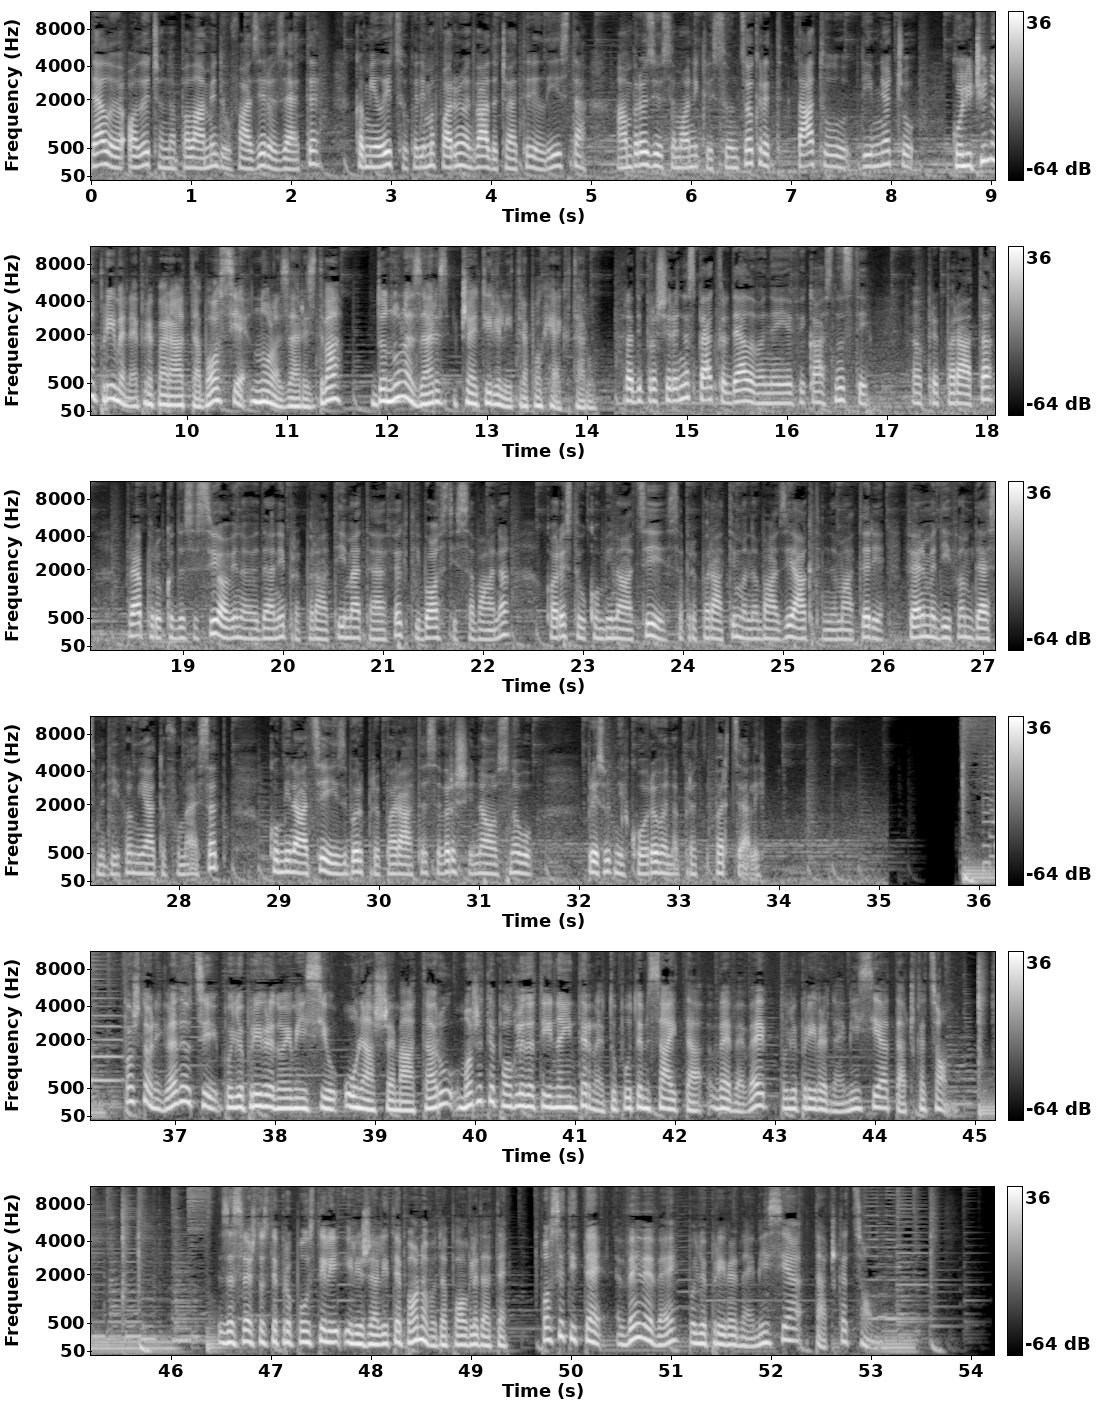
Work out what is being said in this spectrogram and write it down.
deluje odlično na palamidu u fazi rozete, kamilicu kad ima formirano 2 do 4 lista, ambroziju, samonikli suncokret, tatulu, dimnjaču. Količina primene preparata BOS je 0,2 do 0,4 litra po hektaru. Radi proširenja spektra delovanja i efikasnosti e, preparata, preporuka da se svi ovi navedeni preparati i meta efekt i bosti savana koriste u kombinaciji sa preparatima na bazi aktivne materije fenmedifam, desmedifam i etofumesat. Kombinacija i izbor preparata se vrši na osnovu prisutnih korova na parceli. Poštovani gledalci, poljoprivrednu emisiju U našem ataru možete pogledati na internetu putem sajta www.poljoprivrednaemisija.com. Za sve što ste propustili ili želite ponovo da pogledate, posetite www.poljoprivrednaemisija.com.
